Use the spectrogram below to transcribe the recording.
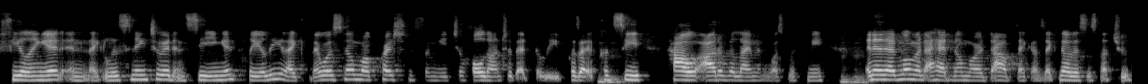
feeling it and like listening to it and seeing it clearly, like there was no more question for me to hold on to that belief because I could mm -hmm. see how out of alignment was with me. Mm -hmm. And in that moment, I had no more doubt. Like I was like, no, this is not true.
